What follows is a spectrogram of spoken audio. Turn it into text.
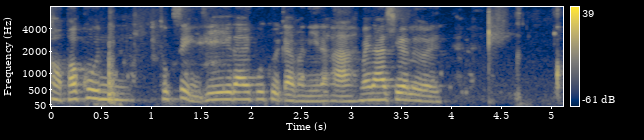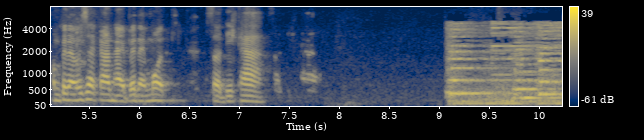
ขอบพระคุณ ทุกสิ่งที่ได้พูดคุยกันวันนี้นะคะ ไม่น่าเชื่อเลย ความเป็นนักวิชาการหายไปไหนหมด สวัสดีค่ะ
